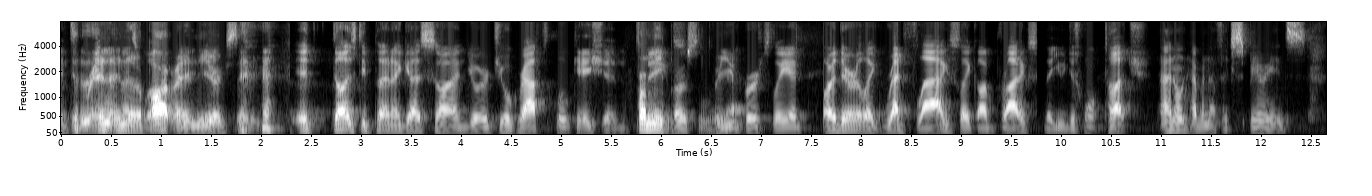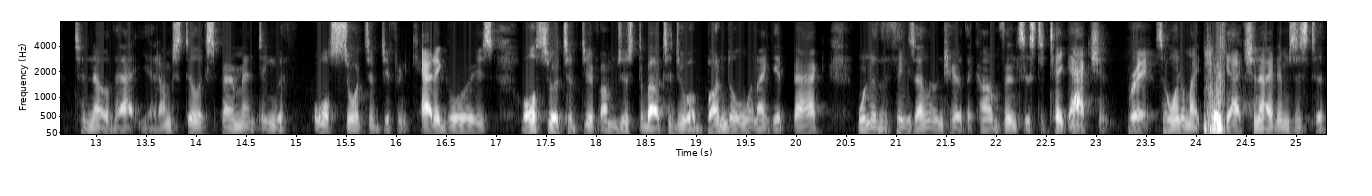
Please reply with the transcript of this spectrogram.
and to in, in an well, apartment right? in New Yeah. York City. it does depend, I guess, on your geographic location. For me personally, For you personally. And are there like red flags like on products that you just won't touch? I don't have enough experience to know that yet. I'm still experimenting with all sorts of different categories, all sorts of different. I'm just about to do a bundle when I get back. One of the things I learned here at the conference is to take action. Right. So one of my quick action items is to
